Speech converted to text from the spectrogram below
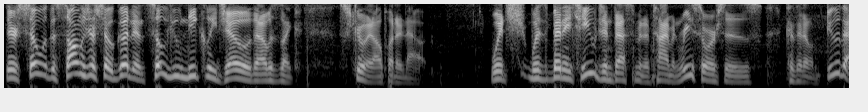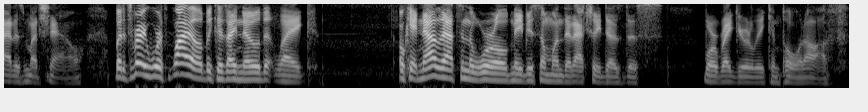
they're so the songs are so good and so uniquely joe that i was like screw it i'll put it out which was been a huge investment of time and resources because i don't do that as much now but it's very worthwhile because i know that like okay, now that that's in the world, maybe someone that actually does this more regularly can pull it off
